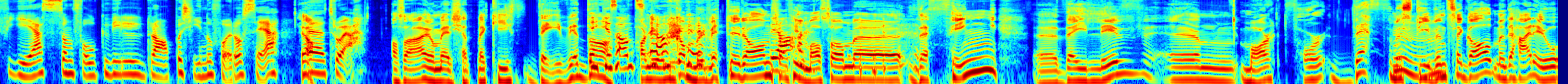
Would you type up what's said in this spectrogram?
fjes som folk vil dra på kino for å se, Ja. eh, tror jeg. Altså, Jeg er jo mer kjent med Keith David. da. Han er jo en gammel veteran fra Ja. filmer som uh, The Thing, uh, They Live, um, Marked for Death Mm. med Steven Segal, men det her er jo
